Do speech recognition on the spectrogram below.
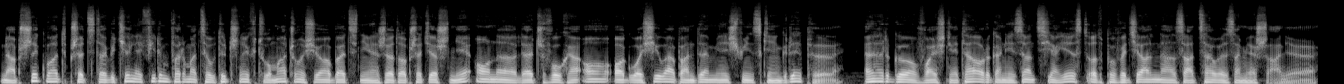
Na przykład przedstawiciele firm farmaceutycznych tłumaczą się obecnie, że to przecież nie one, lecz WHO ogłosiła pandemię świńskiej grypy. Ergo właśnie ta organizacja jest odpowiedzialna za całe zamieszanie.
